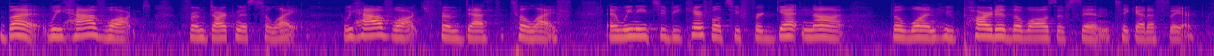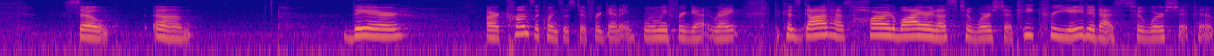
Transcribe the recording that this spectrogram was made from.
But we have walked from darkness to light. We have walked from death to life. And we need to be careful to forget not the one who parted the walls of sin to get us there. So, um, there are consequences to forgetting when we forget, right? Because God has hardwired us to worship, He created us to worship Him.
